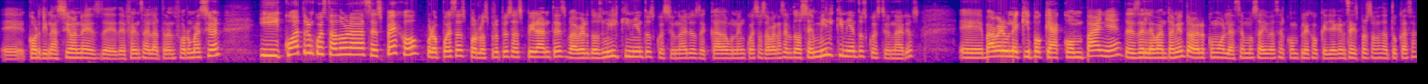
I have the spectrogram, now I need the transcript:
eh, coordinaciones de defensa de la transformación, y cuatro encuestadoras espejo propuestas por los propios aspirantes. Va a haber 2.500 cuestionarios de cada una encuesta, o sea, van a ser 12.500 cuestionarios. Eh, va a haber un equipo que acompañe desde el levantamiento, a ver cómo le hacemos ahí, va a ser complejo que lleguen seis personas a tu casa,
